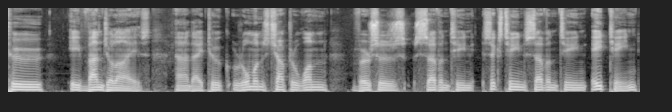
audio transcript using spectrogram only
to evangelize. And I took Romans chapter 1, verses 17, 16, 17, 18,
